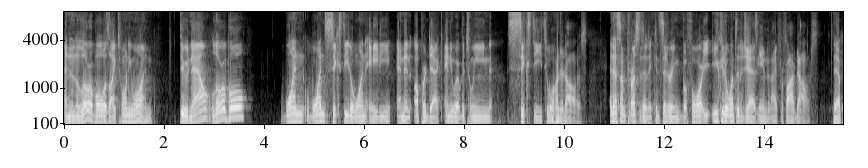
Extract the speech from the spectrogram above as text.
and then the lower bowl was like 21 dude now lower bowl one 160 to 180 and then upper deck anywhere between 60 to 100 dollars and that's unprecedented considering before you, you could have went to the jazz game tonight for five dollars Yep.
